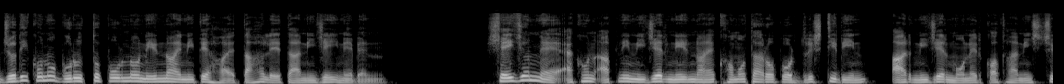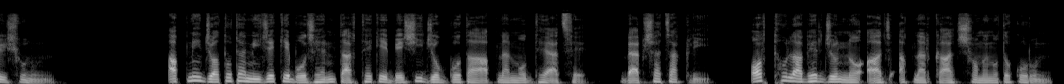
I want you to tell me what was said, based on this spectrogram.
যদি কোনো গুরুত্বপূর্ণ নির্ণয় নিতে হয় তাহলে তা নিজেই নেবেন। সেই জন্যে এখন আপনি নিজের নির্ণয়ে ক্ষমতার ওপর দৃষ্টি দিন আর নিজের মনের কথা নিশ্চয়ই শুনুন। আপনি যতটা নিজেকে বোঝেন তার থেকে বেশি যোগ্যতা আপনার মধ্যে আছে। ব্যবসা চাকরি। অর্থ লাভের জন্য আজ আপনার কাজ সময়মতো করুন।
